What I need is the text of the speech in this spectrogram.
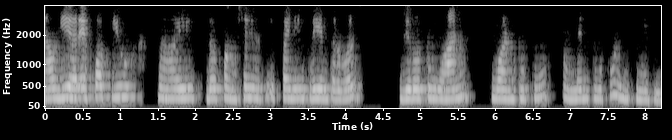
Now here f of u, uh, the function is defined in three intervals 0 to 1, 1 to 2, and then 2 to infinity.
